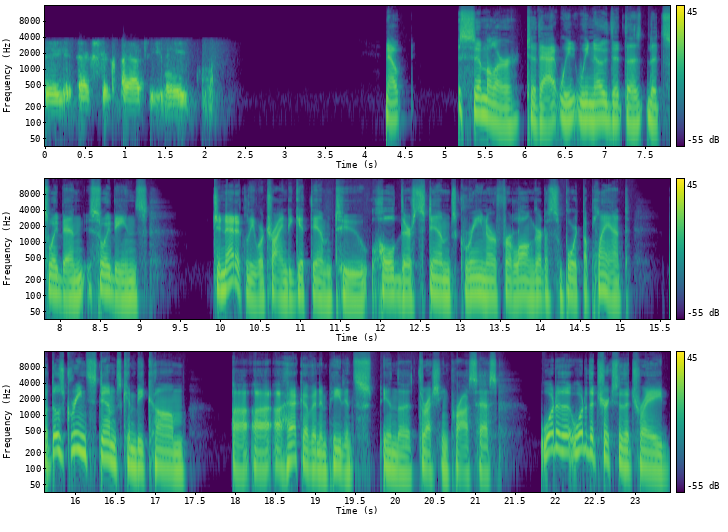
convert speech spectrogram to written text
the extra capacity you need. Now, similar to that, we, we know that the that soybean soybeans genetically we're trying to get them to hold their stems greener for longer to support the plant, but those green stems can become a, a heck of an impedance in the threshing process. What are the what are the tricks of the trade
